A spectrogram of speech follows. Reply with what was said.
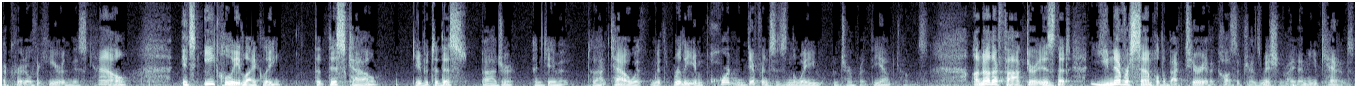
occurred over here in this cow, it's equally likely that this cow gave it to this badger and gave it to that cow with, with really important differences in the way you interpret the outcomes. Another factor is that you never sample the bacteria that caused the transmission, right? I mean, you can't.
